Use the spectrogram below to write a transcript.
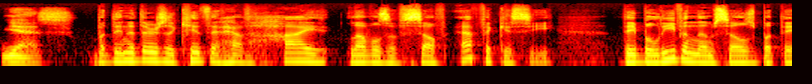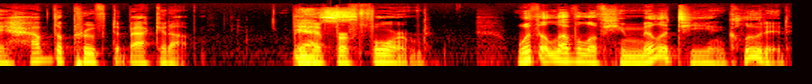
Yes. But then if there's the kids that have high levels of self efficacy, they believe in themselves, but they have the proof to back it up. They yes. have performed with a level of humility included.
